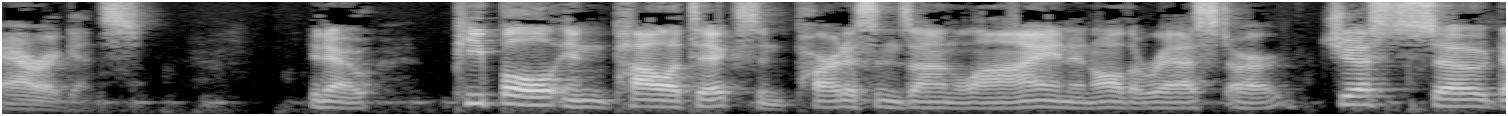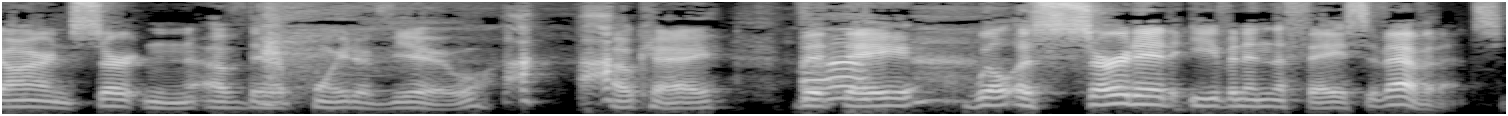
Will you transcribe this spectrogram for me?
arrogance. You know, people in politics and partisans online and all the rest are just so darn certain of their point of view, okay, that they will assert it even in the face of evidence.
